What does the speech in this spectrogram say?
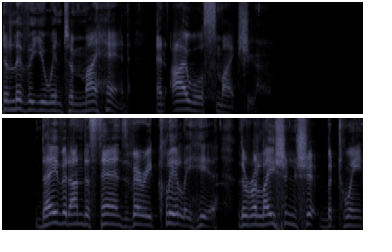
deliver you into my hand, and I will smite you. David understands very clearly here the relationship between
